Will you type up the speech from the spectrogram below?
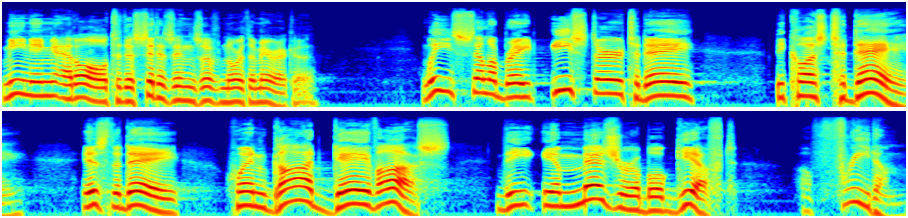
meaning at all to the citizens of North America. We celebrate Easter today because today is the day when God gave us the immeasurable gift of freedom.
